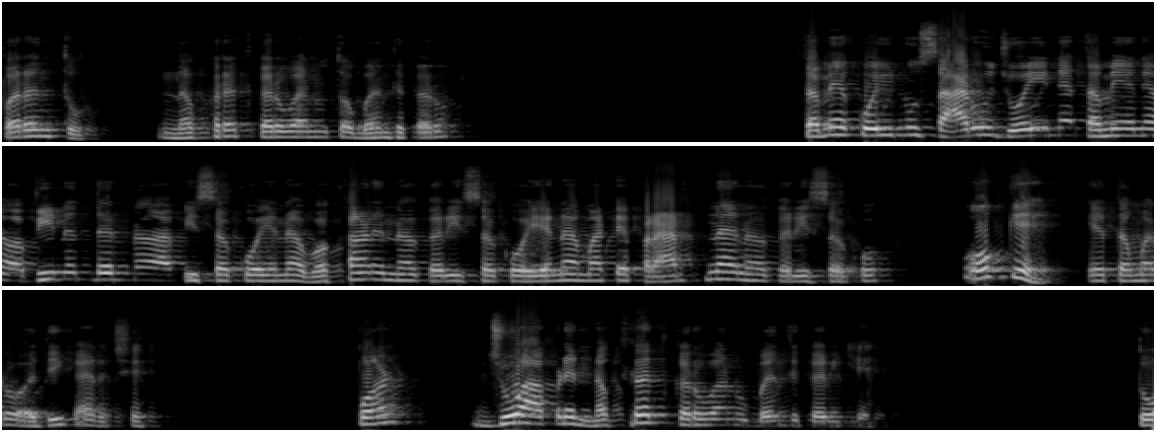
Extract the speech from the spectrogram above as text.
પરંતુ નફરત કરવાનું તો બંધ કરો. તમે કોઈનું સારું જોઈને તમે એને અભિનંદન ન આપી શકો, એના વખાણ ન કરી શકો, એના માટે પ્રાર્થના ન કરી શકો, ઓકે, એ તમારો અધિકાર છે. પણ જો આપણે નફરત કરવાનું બંધ કરીએ, તો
